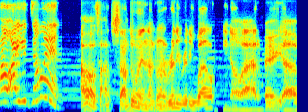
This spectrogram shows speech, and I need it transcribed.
how are you doing? Oh, so I'm doing I'm doing really really well. You know, I had a very uh,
